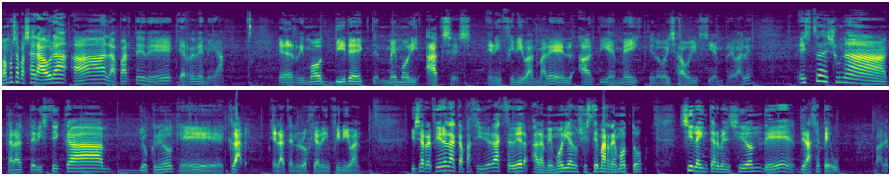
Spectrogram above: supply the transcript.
Vamos a pasar ahora a la parte de RDMA, el Remote Direct Memory Access en Infiniband, ¿vale? El RDMA, que lo vais a oír siempre, ¿vale? Esta es una característica, yo creo que clave en la tecnología de Infiniband y se refiere a la capacidad de acceder a la memoria de un sistema remoto sin la intervención de, de la CPU, ¿vale?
